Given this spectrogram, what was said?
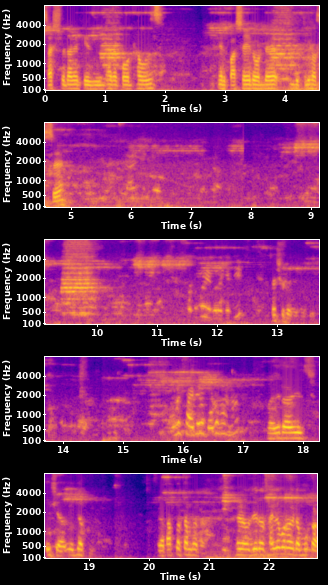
চারশো টাকা কেজি ঢাকা কোর্ট হাউস। এর পাশে রোডে বিক্রি হচ্ছে। চারশো টাকা হ্যাঁ, না? এটা এই এই শেয়ার, এই এটা পাতলা চামড়াটা। এটা যেটা সাইজে বড় এটা মোটা।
